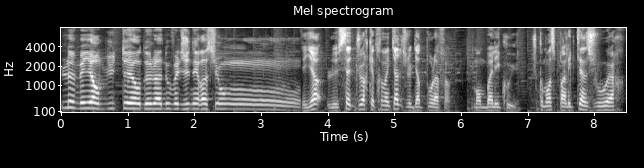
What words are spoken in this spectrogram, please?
Le meilleur buteur de la nouvelle génération Les gars, le 7 joueur 84, je le garde pour la fin. M'en bats les couilles. Je commence par les 15 joueurs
